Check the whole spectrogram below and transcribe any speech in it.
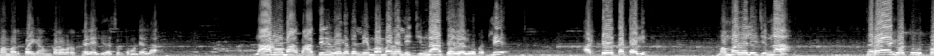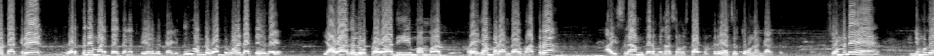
ಮೊಹಮ್ಮದ್ ಪೈಗಂಬರ್ ಅವರ ಹೇಳಿ ಎಲ್ಲಿ ಹೆಸರು ತಗೊಂಡಿಲ್ಲ ನಾನು ಮಾತಿನ ವೇಗದಲ್ಲಿ ಮಮ್ಮದಲ್ಲಿ ಜಿನ್ನ ಅಂತ ಹೇಳಿ ಹೇಳುವ ಬದಲಿ ಅಷ್ಟೇ ಕಟ್ ಆಗಿತ್ತು. ಮಮ್ಮದಲ್ಲಿ ಜಿನ್ನ ಜಿನ್ನಾ ತರ ಇವತ್ತು ಉದ್ಭವ್ ಠಾಕ್ರೆ ವರ್ತನೆ ಮಾಡ್ತಾ ಇದ್ದಾನೆ ಅಂತ ಹೇಳ್ಬೇಕಾಗಿದ್ದು ಒಂದು ಒಂದು ವರ್ಡ್ ಅಷ್ಟೇ ಇದೆ. ಯಾವಾಗಲೂ ಪ್ರವಾದಿ ಮೊಹಮ್ಮದ್ ಪೈಗಂಬರ್ ಅಂದಾಗ ಮಾತ್ರ ಆ ಇಸ್ಲಾಂ ಧರ್ಮದ ಸಂಸ್ಥಾಪಕರ ಹೆಸರು ತಗೊಂಡಂಗೆ ಆಗ್ತದೆ. ಸುಮ್ಮನೆ ನಿಮ್ಗೆ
